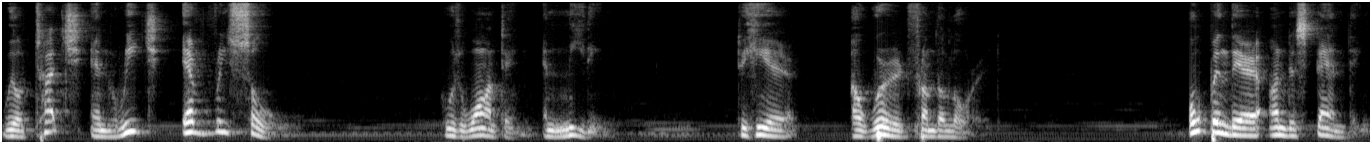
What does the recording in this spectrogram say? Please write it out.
will touch and reach every soul who's wanting and needing to hear a word from the Lord. Open their understanding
